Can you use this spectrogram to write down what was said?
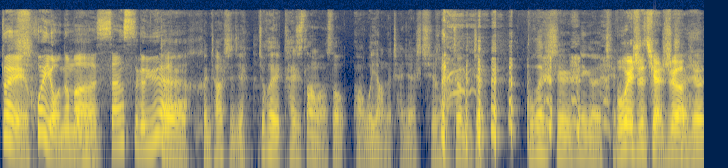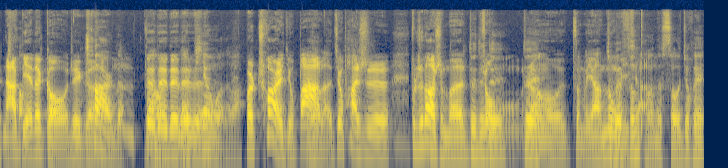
对，会有那么三四个月，对，很长时间就会开始上网搜啊，我养的柴犬其实这么正。不会是那个，不会是犬舍拿别的狗这个串的，对对对对对，骗我的吧？不是串儿也就罢了，就怕是不知道什么种，然后怎么样弄一下，疯狂的搜，就会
